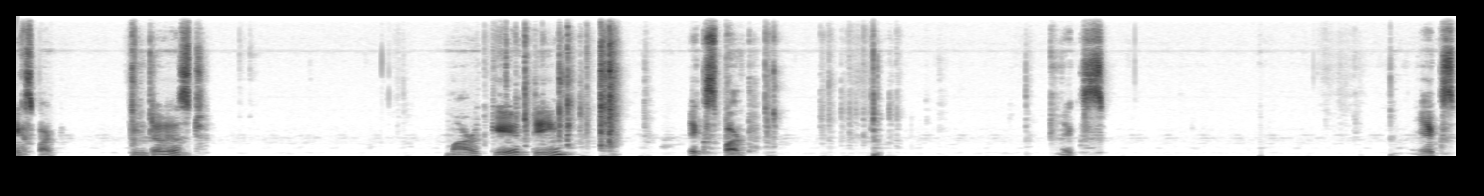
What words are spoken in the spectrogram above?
expert Pinterest marketing expert X X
